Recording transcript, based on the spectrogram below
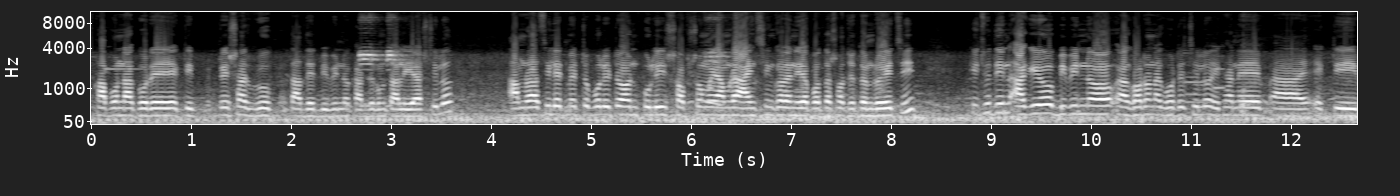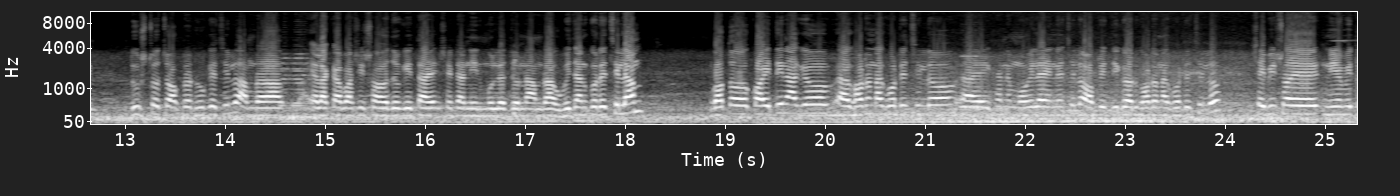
স্থাপনা করে একটি প্রেশার গ্রুপ তাদের বিভিন্ন কার্যক্রম চালিয়ে আসছিল। আমরা সিলেট মেট্রোপলিটন পুলিশ সবসময় আমরা আইন শৃঙ্খলা নিরাপত্তা সচেতন রয়েছি। কিছুদিন আগেও বিভিন্ন ঘটনা ঘটেছিল। এখানে একটি দুষ্ট চক্র ঢুকেছিল। আমরা এলাকাবাসীর সহযোগিতায় সেটা নির্মূলের জন্য আমরা অভিযান করেছিলাম। গত কয়েকদিন আগেও ঘটনা ঘটেছিল। এখানে মহিলা এনেছিল, অপ্রীতিকর ঘটনা ঘটেছিল। সে বিষয়ে নিয়মিত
